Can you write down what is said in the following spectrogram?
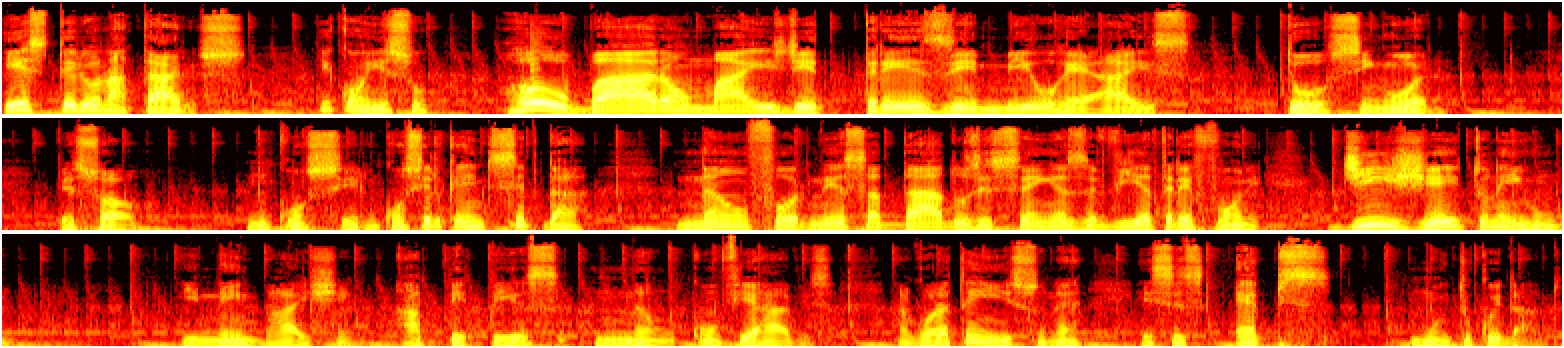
estelionatários. E com isso, roubaram mais de 13 mil reais do senhor. Pessoal, um conselho, um conselho que a gente sempre dá: não forneça dados e senhas via telefone, de jeito nenhum e nem baixem apps não confiáveis. Agora tem isso, né? Esses apps, muito cuidado.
